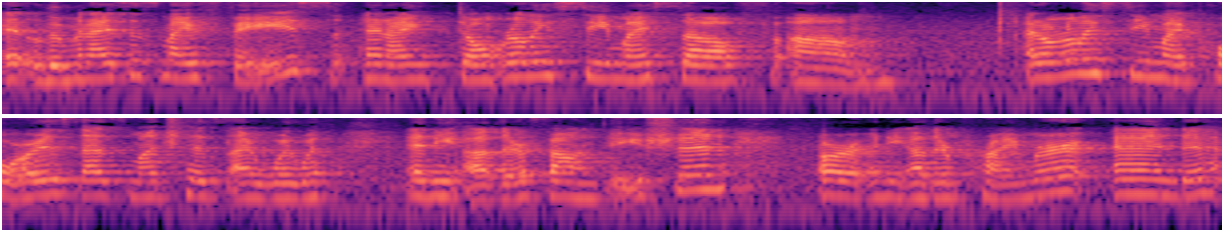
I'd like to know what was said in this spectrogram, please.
it luminizes my face and I don't really see myself, um, I don't really see my pores as much as I would with any other foundation or any other primer. And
